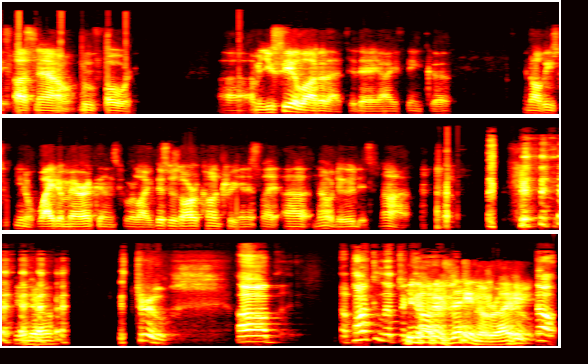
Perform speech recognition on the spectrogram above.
It's us now. Move forward. Uh, I mean, you see a lot of that today. I think, uh, and all these you know white Americans who are like, "This is our country," and it's like, uh, no, dude, it's not. You know, it's true. Um, apocalyptic. you know what I'm saying, though, right? No,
